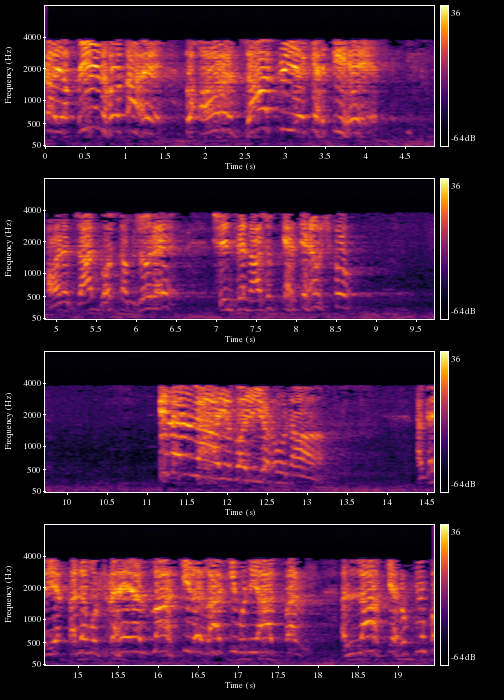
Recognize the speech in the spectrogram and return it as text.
کا یقین ہوتا ہے، تو عورت ذات بھی یہ کہتی ہے۔ عورت ذات بہت کمزور ہے صنف نازک کہتے ہیں اس کو۔ ہونا اگر یہ قدم اٹھ رہے ہیں اللہ کی رضا کی بنیاد پر، اللہ کے حکم کو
